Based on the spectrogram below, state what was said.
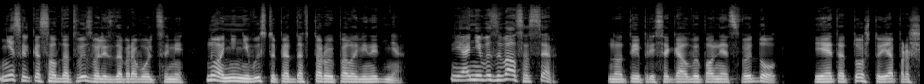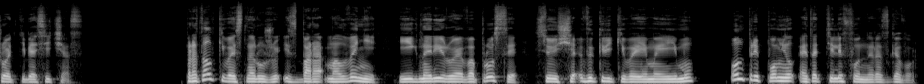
Несколько солдат вызвали с добровольцами, но они не выступят до второй половины дня. Я не вызывался, сэр. Но ты присягал выполнять свой долг, и это то, что я прошу от тебя сейчас. Проталкиваясь наружу из бара Малвени и игнорируя вопросы, все еще выкрикиваемые ему, он припомнил этот телефонный разговор.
